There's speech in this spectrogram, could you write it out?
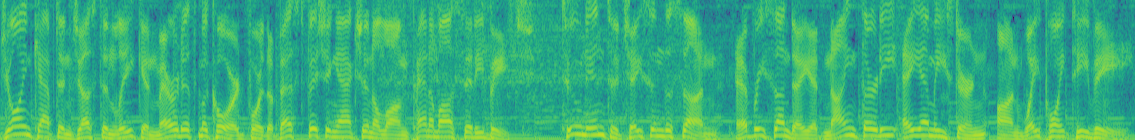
Join Captain Justin Leake and Meredith McCord for the best fishing action along Panama City Beach. Tune in to Chasing the Sun every Sunday at 9:30 a.m. Eastern on Waypoint TV.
